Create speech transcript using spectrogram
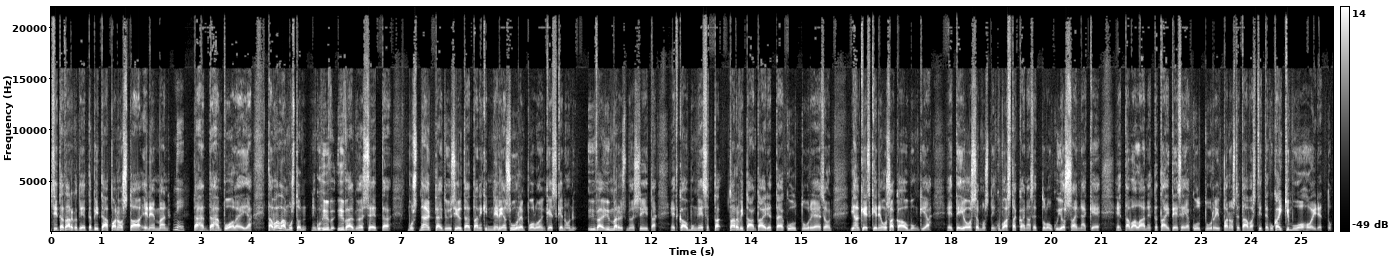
sitä tarkoitti, että pitää panostaa enemmän niin. tähän, tähän puoleen. Ja tavallaan musta on niin kuin hyv, hyvä myös se, että musta näyttäytyy siltä, että ainakin neljän suuren puolueen kesken on hyvä ymmärrys myös siitä, että kaupungeissa ta- tarvitaan taidetta ja kulttuuria ja se on ihan keskeinen osa kaupunkia, että ei ole semmoista niin kuin vastakkainasettelua kuin jossain näkee, että tavallaan, että taiteeseen ja kulttuuriin panostetaan vasta sitten, kun kaikki muu on hoidettu,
